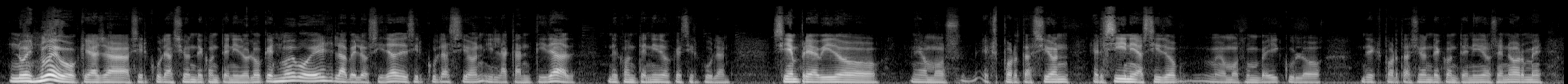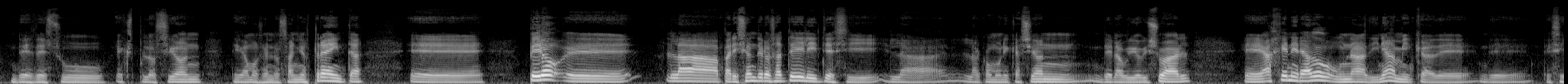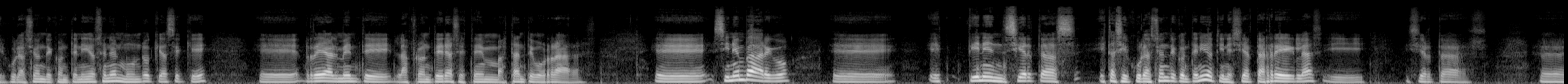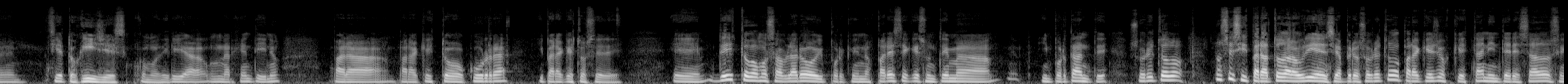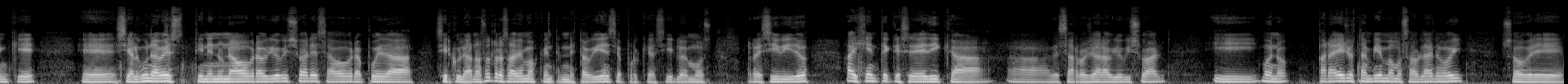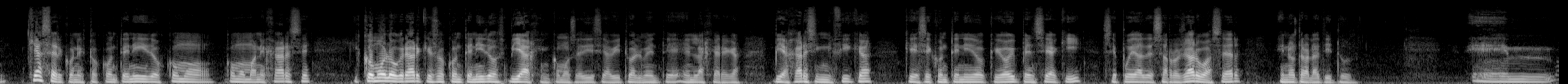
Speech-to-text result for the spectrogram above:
no es nuevo que haya circulación de contenido, lo que es nuevo es la velocidad de circulación y la cantidad de contenidos que circulan. Siempre ha habido, digamos, exportación, el cine ha sido, digamos, un vehículo de exportación de contenidos enorme desde su explosión, digamos, en los años 30, eh, pero eh, la aparición de los satélites y la, la comunicación del audiovisual eh, ha generado una dinámica de, circulación de contenidos en el mundo que hace que eh, realmente las fronteras estén bastante borradas. Eh, sin embargo, tienen ciertas, esta circulación de contenido tiene ciertas reglas y, y ciertas, ciertos guilles, como diría un argentino, para, para que esto ocurra y para que esto se dé. Eh, de esto vamos a hablar hoy porque nos parece que es un tema importante, sobre todo, no sé si para toda la audiencia, pero sobre todo para aquellos que están interesados en que eh, si alguna vez tienen una obra audiovisual, esa obra pueda circular. Nosotros sabemos que entre esta audiencia, porque así lo hemos recibido, hay gente que se dedica a desarrollar audiovisual y bueno, para ellos también vamos a hablar hoy sobre qué hacer con estos contenidos, cómo, cómo manejarse y cómo lograr que esos contenidos viajen, como se dice habitualmente en la jerga. Viajar significa que ese contenido que hoy pensé aquí se pueda desarrollar o hacer en otra latitud. Eh,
